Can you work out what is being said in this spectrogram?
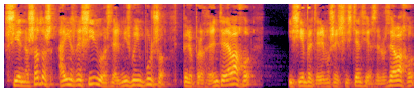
si en nosotros hay residuos del mismo impulso, pero procedente de abajo, y siempre tenemos existencias de los de abajo,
